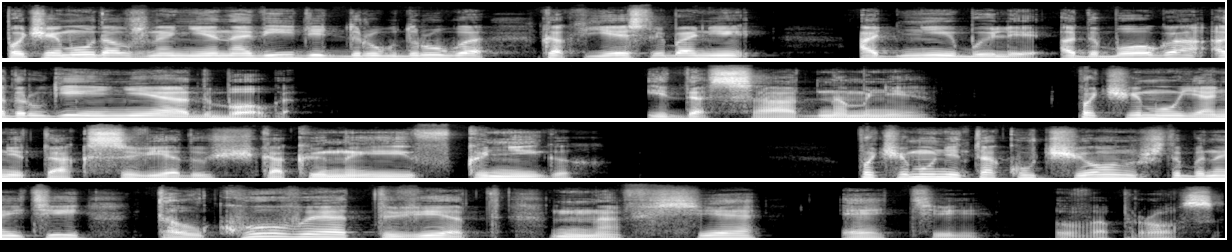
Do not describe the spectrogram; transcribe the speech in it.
Почему должны ненавидеть друг друга, как если бы они одни были от Бога, а другие не от Бога? И досадно мне, почему я не так сведущ, как иные в книгах? Почему не так учен, чтобы найти толковый ответ на все эти вопросы?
